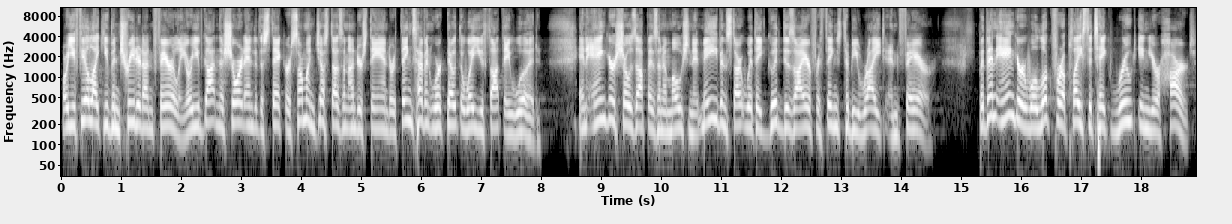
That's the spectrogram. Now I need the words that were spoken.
or you feel like you've been treated unfairly, or you've gotten the short end of the stick, or someone just doesn't understand, or things haven't worked out the way you thought they would. And anger shows up as an emotion. It may even start with a good desire for things to be right and fair. But then anger will look for a place to take root in your heart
